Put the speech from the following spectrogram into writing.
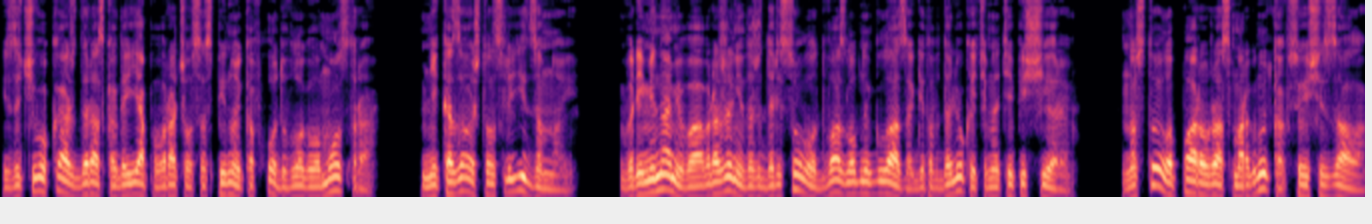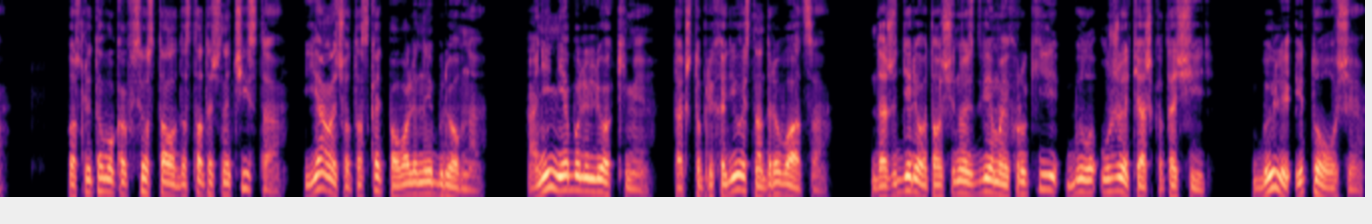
из-за чего каждый раз, когда я поворачивался спиной ко входу в логово монстра, мне казалось, что он следит за мной. Временами воображение даже дорисовывало два злобных глаза где-то в далекой темноте пещеры. Но стоило пару раз моргнуть, как все исчезало. После того, как все стало достаточно чисто, я начал таскать поваленные бревна. Они не были легкими, так что приходилось надрываться. Даже дерево толщиной с две моих руки было уже тяжко тащить. Были и толще.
